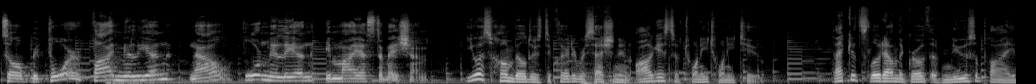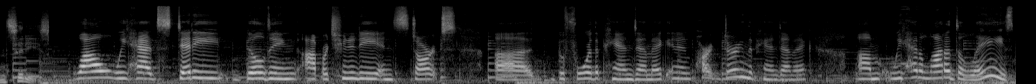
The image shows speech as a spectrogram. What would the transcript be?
So before 5 million, now 4 million in my estimation. U.S. homebuilders declared a recession in August of 2022. That could slow down the growth of new supply in cities. While we had steady building opportunity and starts uh, before the pandemic and in part during the pandemic, um, we had a lot of delays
